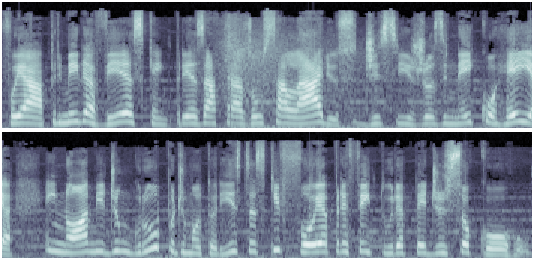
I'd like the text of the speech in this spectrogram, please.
Foi a primeira vez que a empresa atrasou salários, disse Josinei Correia, em nome de um grupo de motoristas que foi à prefeitura pedir socorro.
